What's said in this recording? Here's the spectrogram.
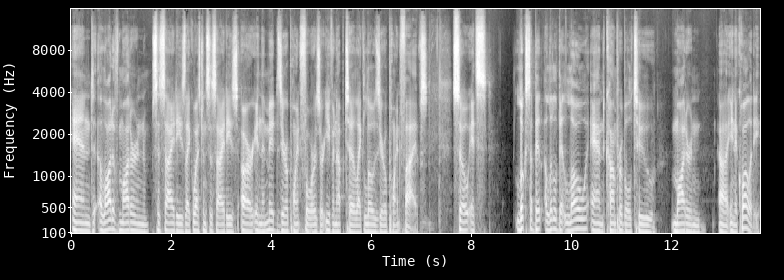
And a lot of modern societies, like Western societies, are in the mid 0.4s or even up to like low 0.5s. So it's looks a bit a little bit low and comparable to modern uh, inequality.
